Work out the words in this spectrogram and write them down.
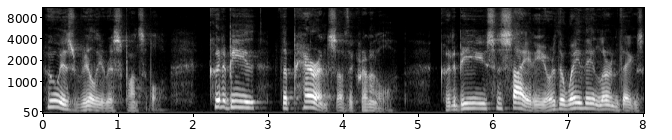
who is really responsible? Could it be the parents of the criminal? Could it be society or the way they learn things?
